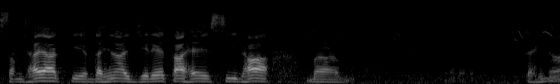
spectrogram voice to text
समझाया कि दहिना जिरेता है, सीधा दहिना,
